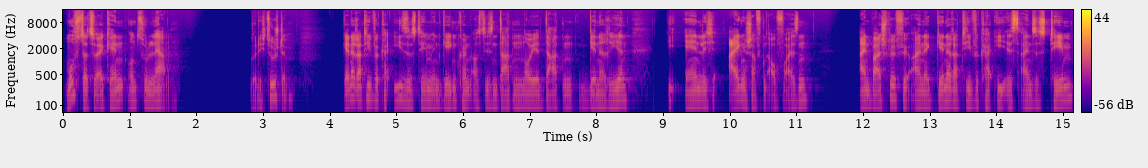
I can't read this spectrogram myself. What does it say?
Muster zu erkennen und zu lernen. Würde ich zustimmen. Generative KI-Systeme hingegen können aus diesen Daten neue Daten generieren, die ähnliche Eigenschaften aufweisen. Ein Beispiel für eine generative KI ist ein System,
